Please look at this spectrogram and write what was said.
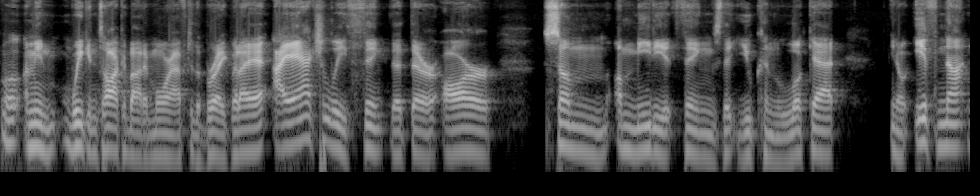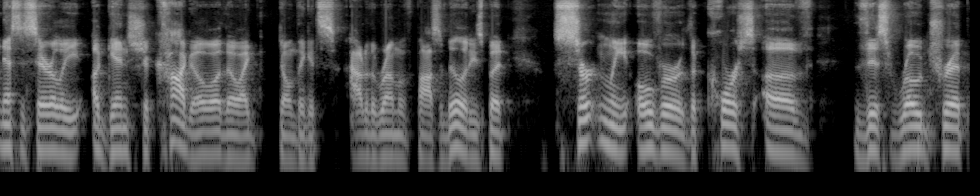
Well, I mean, we can talk about it more after the break, but I I actually think that there are some immediate things that you can look at, you know, if not necessarily against Chicago, although I don't think it's out of the realm of possibilities, but certainly over the course of this road trip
